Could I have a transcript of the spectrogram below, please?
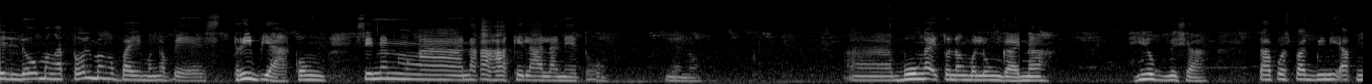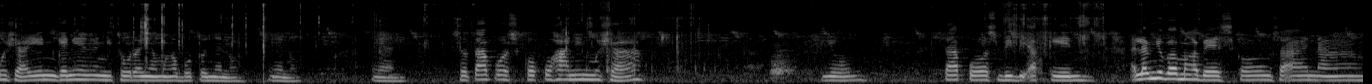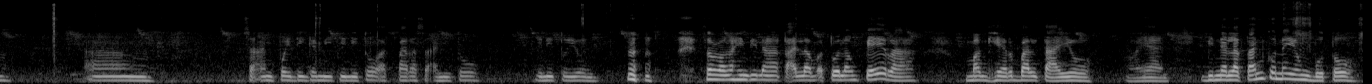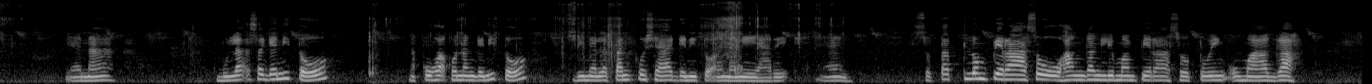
Hello mga tol, mga bay, mga best. Trivia, kung sino mga nakakakilala nito. Yan o. Ah, bunga ito ng malunggay na hinog na siya. Tapos pag biniak mo siya, yun, ganyan ang itsura niyang mga buto niya, no. Ayan o. Ayan. So tapos kukuhanin mo siya. Yun. Tapos bibiakin. Alam niyo ba mga best kung saan ang ang saan pwede gamitin ito at para saan ito. Ganito yun. sa mga hindi nakakaalam at walang pera, mag-herbal tayo. O, ayan. Binalatan ko na yung buto. Yan na. Mula sa ganito, nakuha ko ng ganito, binalatan ko siya, ganito ang nangyayari. Ayan. So, tatlong piraso o hanggang limang piraso tuwing umaga.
